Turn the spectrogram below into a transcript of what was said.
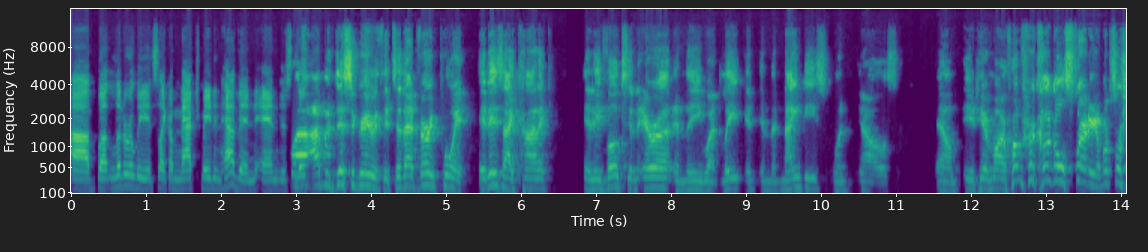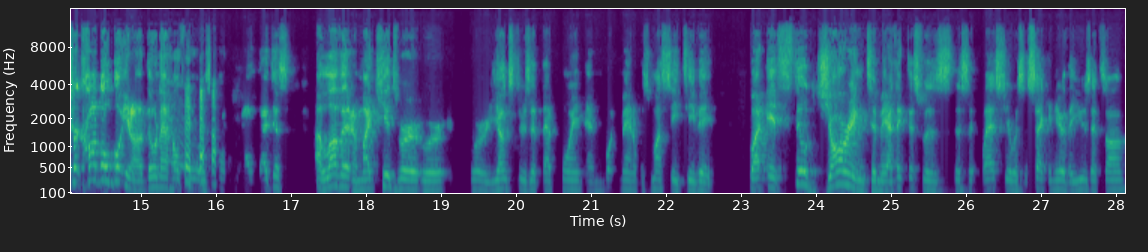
Uh, but literally, it's like a match made in heaven. And well, no- I would disagree with you. To that very point, it is iconic. It evokes an era in the what late in, in the '90s when you know, know you'd hear Marv from Chicago Stadium, it's the Chicago, you know, doing that whole thing. I, I just I love it, and my kids were were were youngsters at that point, and what man, it was must see TV. But it's still jarring to me. I think this was this last year was the second year they used that song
